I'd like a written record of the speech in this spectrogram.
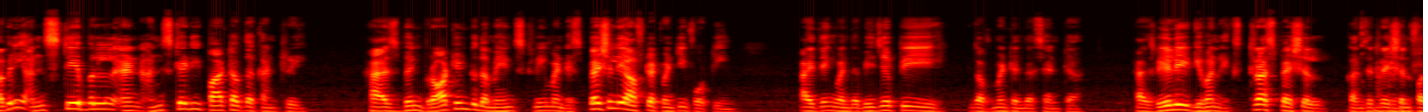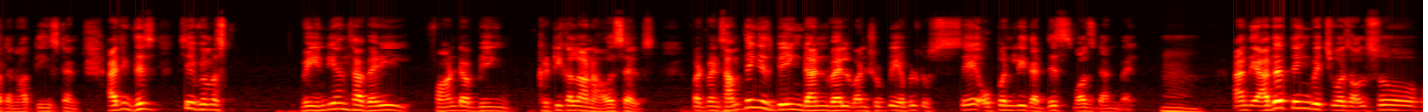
a very unstable and unsteady part of the country has been brought into the mainstream, and especially after 2014, I think when the BJP government in the center has really given extra special consideration Okay. for the Northeast. And I think this, see, we must, we Indians are very fond of being critical on ourselves. But when something is being done well, one should be able to say openly that this was done well. Hmm. And the other thing, which was also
